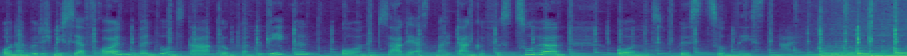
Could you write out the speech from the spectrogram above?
Und dann würde ich mich sehr freuen, wenn wir uns da irgendwann begegnen und sage erstmal Danke fürs Zuhören und bis zum nächsten Mal.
